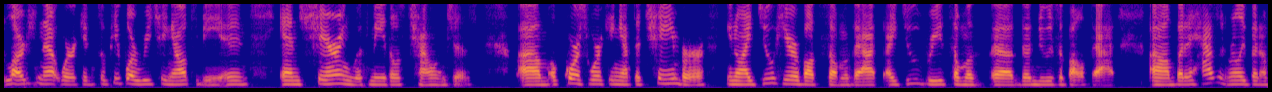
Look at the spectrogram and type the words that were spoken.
large network and so people are reaching out to me and and sharing with me those challenges. Um, of course working at the chamber you know i do hear about some of that. I do read some of uh, the news about that. Um, but it hasn't really been a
